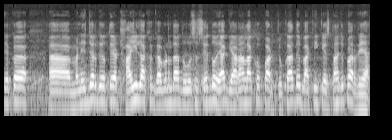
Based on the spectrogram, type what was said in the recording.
ਇੱਕ ਮੈਨੇਜਰ ਦੇ ਉੱਤੇ 28 ਲੱਖ ਗਬਨ ਦਾ ਦੋਸ਼ ਸਿੱਧ ਹੋਇਆ 11 ਲੱਖ ਉਹ ਭਰ ਚੁੱਕਾ ਤੇ ਬਾਕੀ ਕਿਸ਼ਤਾਂ 'ਚ ਭਰ ਰਿਹਾ।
